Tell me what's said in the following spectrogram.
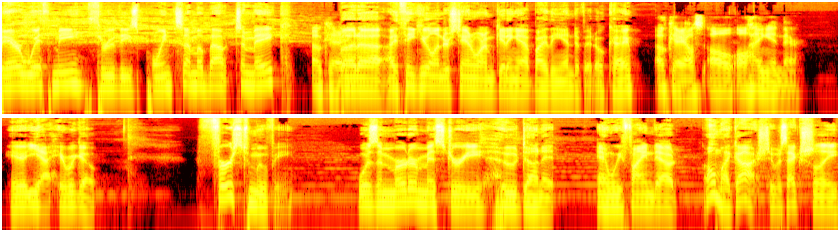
bear with me through these points I'm about to make. Okay. But uh, I think you'll understand what I'm getting at by the end of it. Okay. Okay, I'll, I'll I'll hang in there. Here, yeah, here we go. First movie was a murder mystery who done it, and we find out, oh my gosh, it was actually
